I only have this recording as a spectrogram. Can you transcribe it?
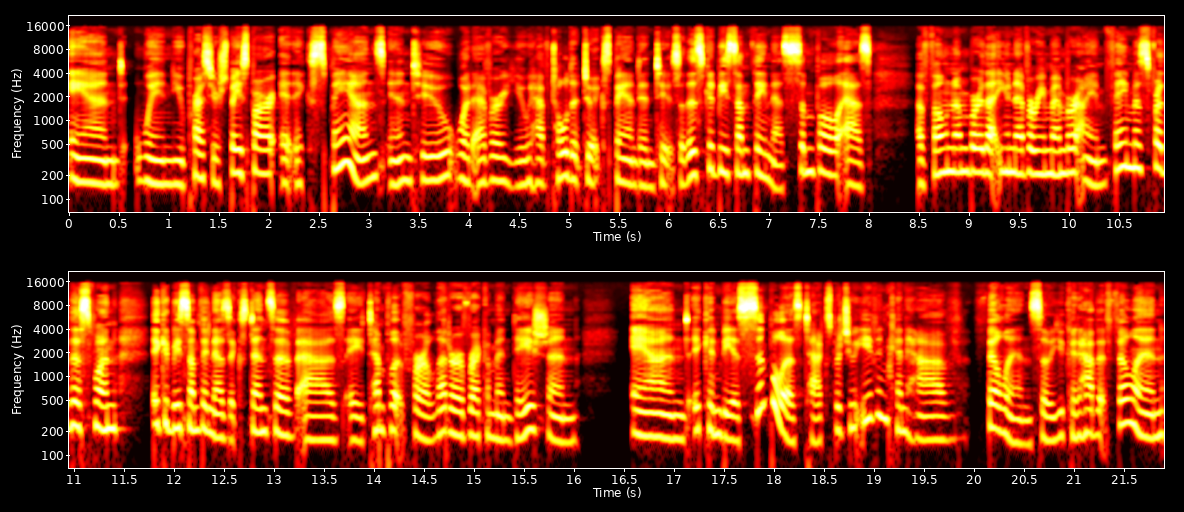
and when you press your spacebar, it expands into whatever you have told it to expand into. So, this could be something as simple as a phone number that you never remember. I am famous for this one. It could be something as extensive as a template for a letter of recommendation. And it can be as simple as text, but you even can have fill in. So you could have it fill in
